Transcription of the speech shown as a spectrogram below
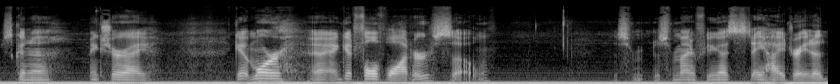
Just gonna make sure I get more, I get full of water, so just, just a reminder for you guys to stay hydrated.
